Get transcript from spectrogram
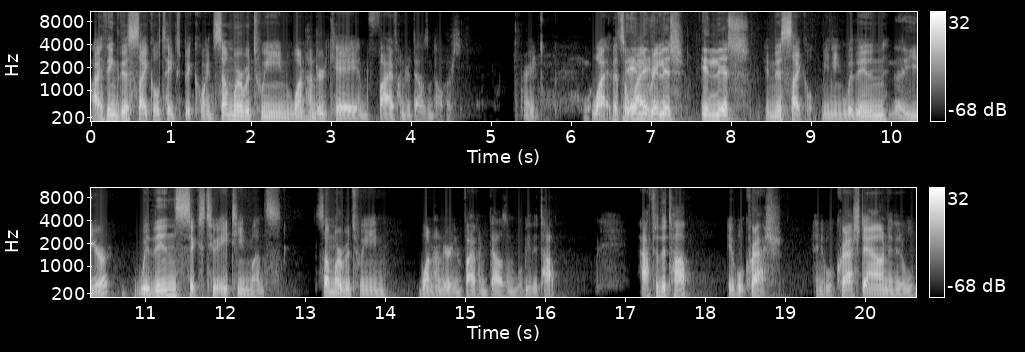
I think this cycle takes Bitcoin somewhere between 100k and 500,000 dollars, right? Why, that's a in, wide in range this in this in this cycle, meaning within a year. within six to 18 months, somewhere between 100 and 500,000 will be the top. After the top, it will crash and it will crash down and it will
